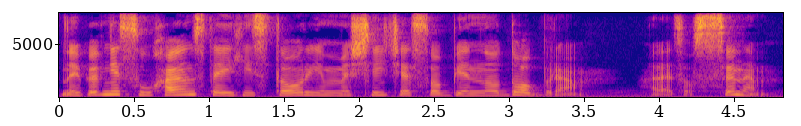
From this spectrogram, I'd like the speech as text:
No i pewnie słuchając tej historii myślicie sobie, no dobra, ale co z synem?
